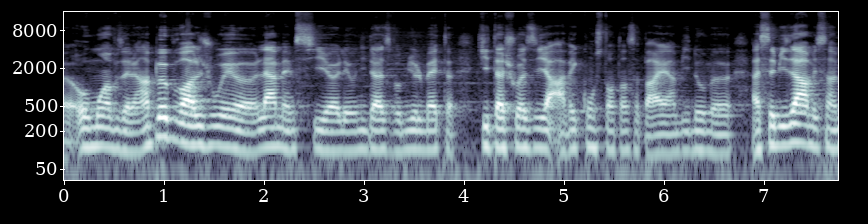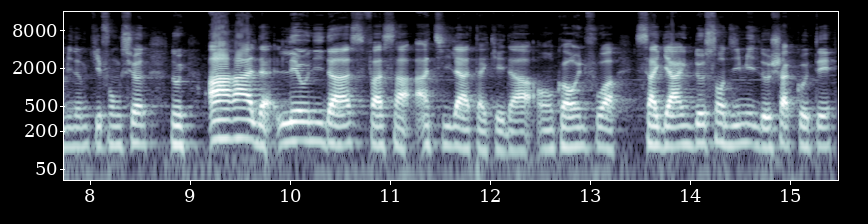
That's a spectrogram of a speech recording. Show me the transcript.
euh, au moins vous allez un peu pouvoir le jouer euh, là même si euh, Leonidas vaut mieux le mettre quitte à choisir avec Constantin. Ça paraît un binôme assez bizarre mais c'est un binôme qui fonctionne. Donc Harald Leonidas face à Attila Takeda. Encore une fois ça gagne 210 000 de chaque côté.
